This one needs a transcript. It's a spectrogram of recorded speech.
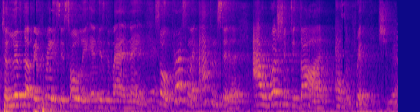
to lift up and praise his holy and his divine name. Yes. So personally, I consider our worship to God as a privilege. Yeah.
